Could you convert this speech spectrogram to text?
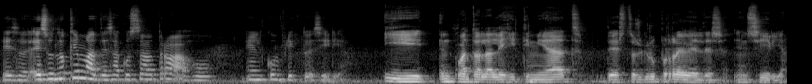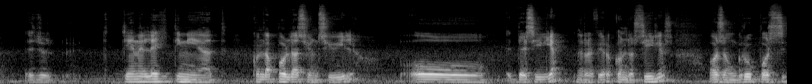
Eso, es lo que más les ha costado trabajo en el conflicto de Siria. Y en cuanto a la legitimidad de estos grupos rebeldes en Siria, ellos tienen legitimidad con la población civil o de Siria, me refiero, con los sirios, o son grupos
